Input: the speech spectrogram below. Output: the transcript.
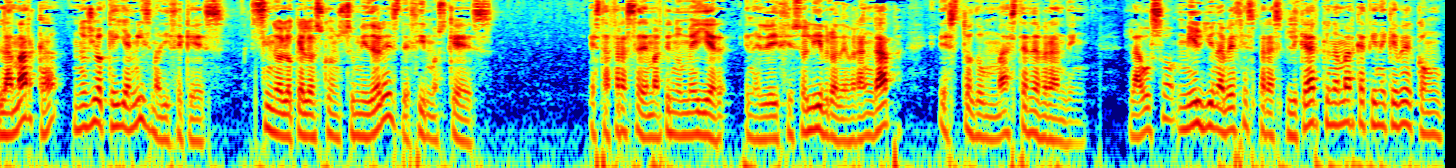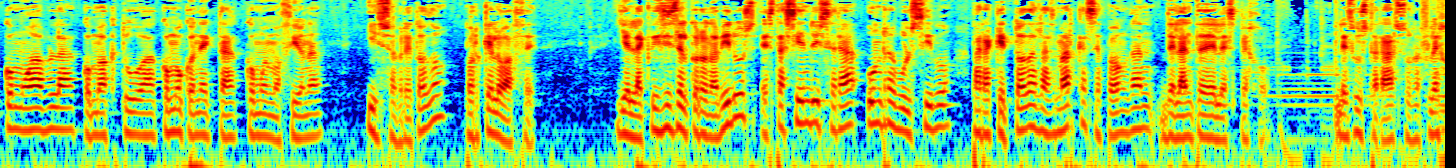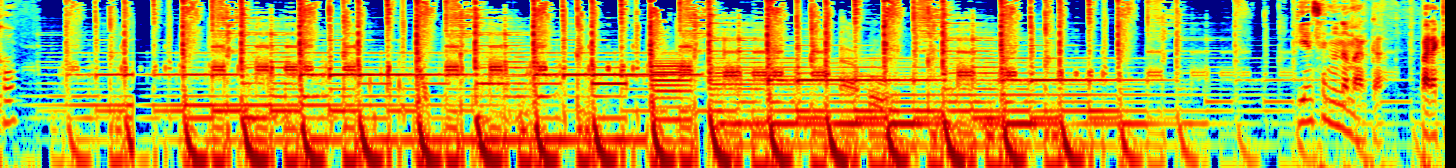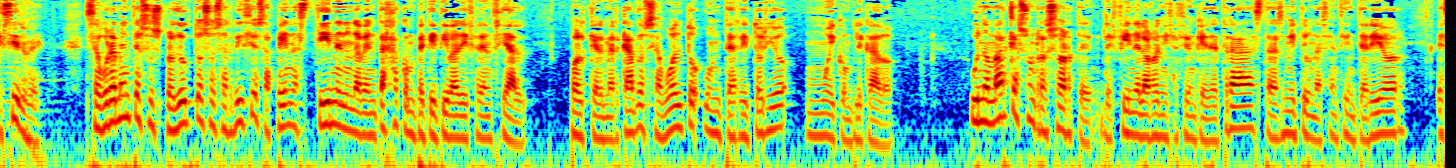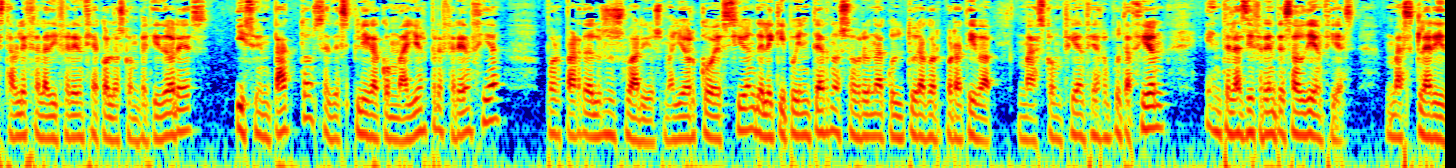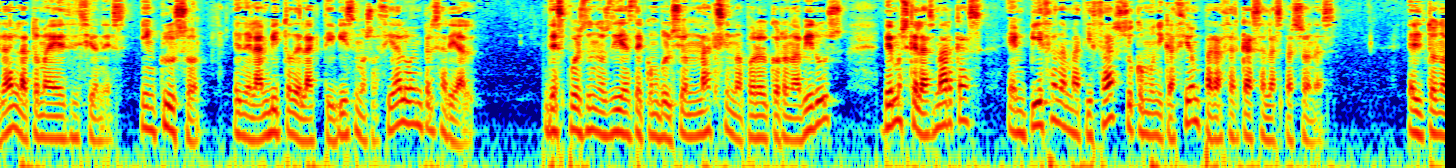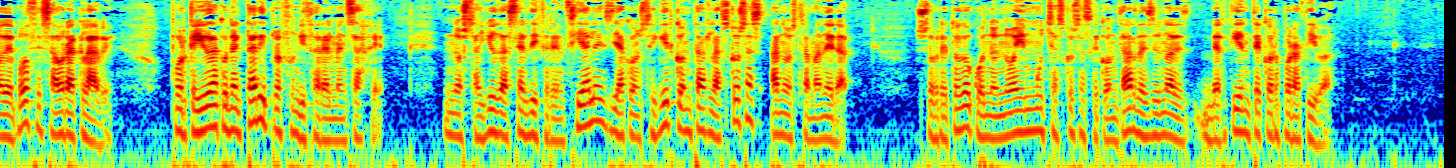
La marca no es lo que ella misma dice que es, sino lo que los consumidores decimos que es. Esta frase de Martin Meyer en el delicioso libro de Brand Gap es todo un máster de branding. La uso mil y una veces para explicar que una marca tiene que ver con cómo habla, cómo actúa, cómo conecta, cómo emociona y sobre todo por qué lo hace. Y en la crisis del coronavirus está siendo y será un revulsivo para que todas las marcas se pongan delante del espejo. ¿Les gustará su reflejo? Piensa en una marca. ¿Para qué sirve? Seguramente sus productos o servicios apenas tienen una ventaja competitiva diferencial, porque el mercado se ha vuelto un territorio muy complicado. Una marca es un resorte, define la organización que hay detrás, transmite una esencia interior, establece la diferencia con los competidores y su impacto se despliega con mayor preferencia por parte de los usuarios, mayor cohesión del equipo interno sobre una cultura corporativa, más confianza y reputación entre las diferentes audiencias, más claridad en la toma de decisiones, incluso en el ámbito del activismo social o empresarial. Después de unos días de convulsión máxima por el coronavirus, vemos que las marcas empiezan a matizar su comunicación para acercarse a las personas. El tono de voz es ahora clave, porque ayuda a conectar y profundizar el mensaje nos ayuda a ser diferenciales y a conseguir contar las cosas a nuestra manera, sobre todo cuando no hay muchas cosas que contar desde una vertiente corporativa.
